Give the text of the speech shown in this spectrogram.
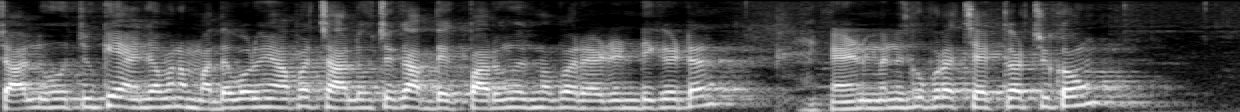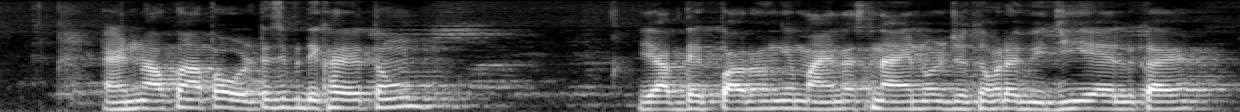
चालू हो चुकी है एंड जो हमारा मदरबोर्ड यहाँ पर चालू हो चुका है, आप देख पा रहे हो, इसमें पर रेड इंडिकेटर एंड मैंने इसको पूरा चेक कर चुका हूँ। एंड मैं आपको यहाँ पर वोल्टेज भी दिखा देता हूँ। ये आप देख पा रहे होंगे माइनस नाइन वोल्ट जो कि हमारा वीजीएल का है।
